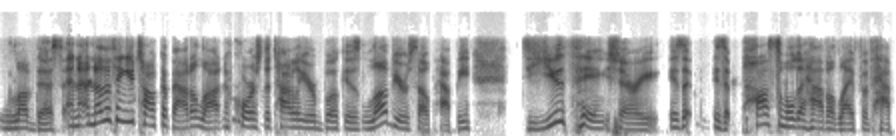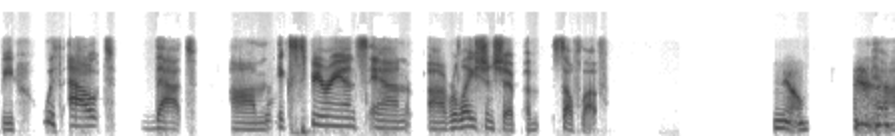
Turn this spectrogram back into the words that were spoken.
love this. And another thing you talk about a lot, and of course, the title of your book is Love Yourself Happy. Do you think, Shari, is it is it possible to have a life of happy without that um, experience and uh, relationship of self love? No. Yeah,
